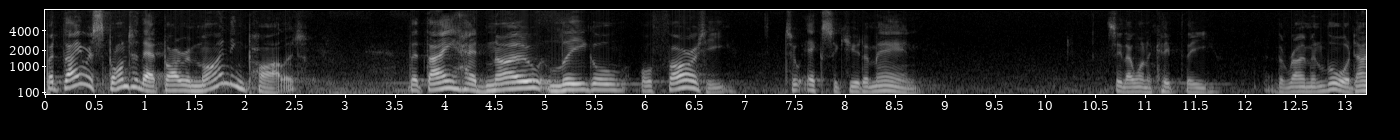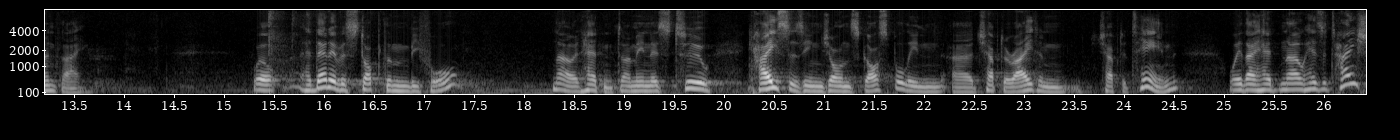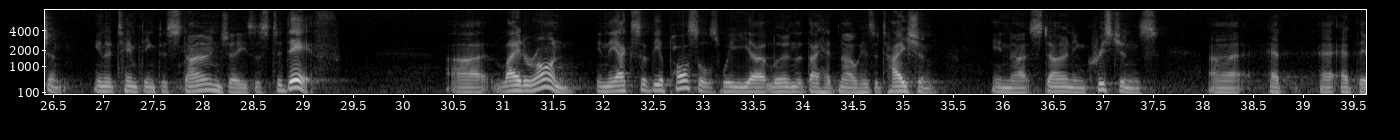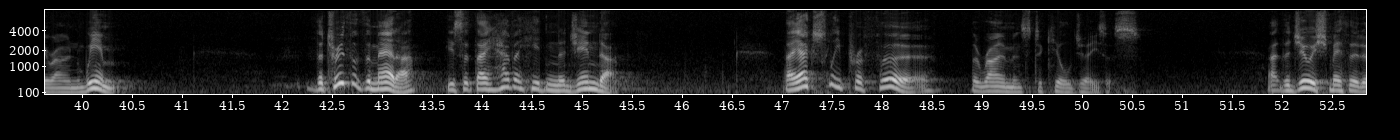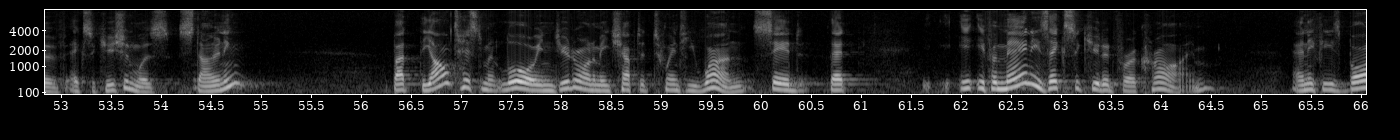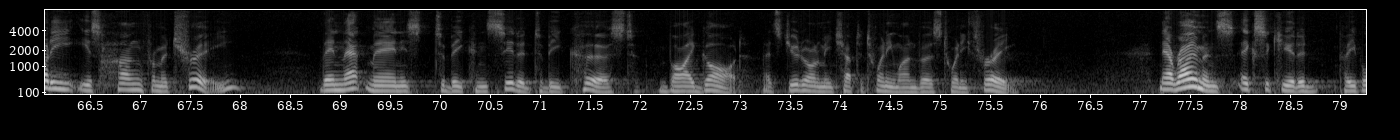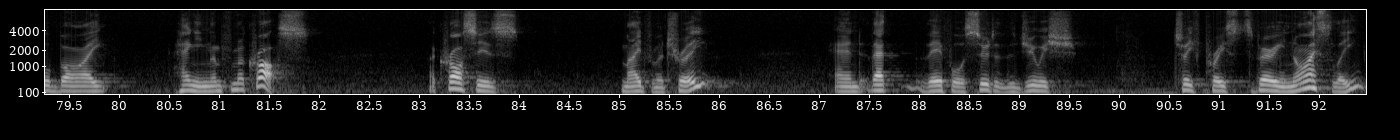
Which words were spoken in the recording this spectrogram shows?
But they respond to that by reminding Pilate that they had no legal authority to execute a man. See, they want to keep the, the Roman law, don't they? Well, had that ever stopped them before? No, it hadn't. I mean, there's two cases in John's Gospel in uh, chapter 8 and chapter 10 where they had no hesitation in attempting to stone Jesus to death. Uh, later on, in the Acts of the Apostles, we uh, learn that they had no hesitation in uh, stoning Christians uh, at, at their own whim. The truth of the matter is that they have a hidden agenda. They actually prefer the Romans to kill Jesus. Uh, the Jewish method of execution was stoning, but the Old Testament law in Deuteronomy chapter 21 said that if a man is executed for a crime and if his body is hung from a tree, then that man is to be considered to be cursed by God. That's Deuteronomy chapter 21, verse 23. Now, Romans executed people by hanging them from a cross. A cross is made from a tree, and that therefore suited the Jewish chief priests very nicely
